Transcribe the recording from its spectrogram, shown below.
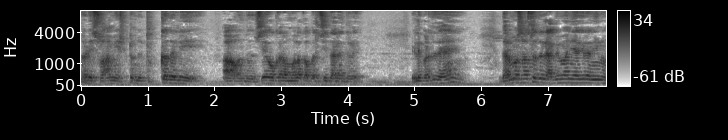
ನೋಡಿ ಸ್ವಾಮಿ, ಎಷ್ಟೊಂದು ದುಃಖದಲ್ಲಿ ಆ ಒಂದು ಸೇವಕರ ಮೂಲಕ ಬರೆಸಿದ್ದಾರೆ ಅಂತೇಳಿ. ಇಲ್ಲಿ ಬರೆದಿದೆ, ಧರ್ಮಶಾಸ್ತ್ರದಲ್ಲಿ ಅಭಿಮಾನಿಯಾಗಿರ ನೀನು,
